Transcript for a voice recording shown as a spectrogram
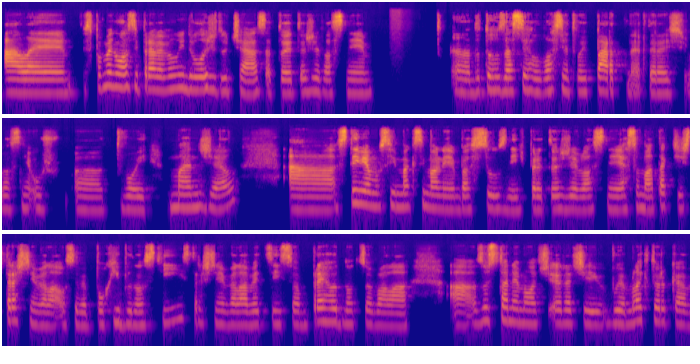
Ale spomenula si práve veľmi dôležitú časť a to je to, že vlastne do toho zasiahol vlastne tvoj partner, teda vlastne už uh, tvoj manžel a s tým ja musím maximálne iba súzniť, pretože vlastne ja som mala taktiež strašne veľa o sebe pochybností, strašne veľa vecí som prehodnocovala a zostanem radšej, budem lektorka,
